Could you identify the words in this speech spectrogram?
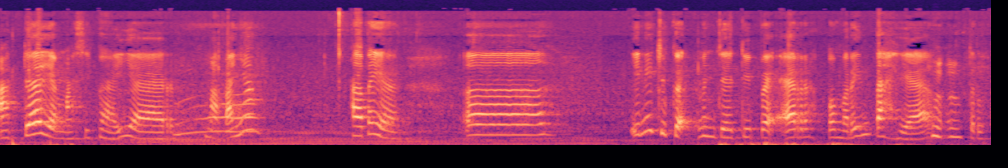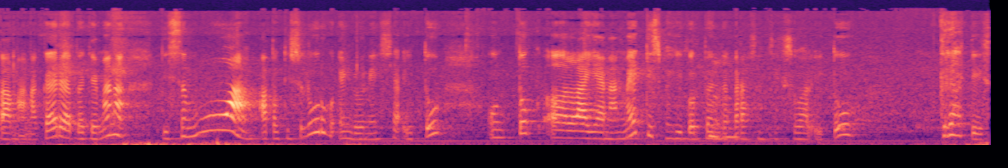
Ada yang masih bayar. Hmm. Makanya apa ya? Uh, ini juga menjadi PR pemerintah ya, mm terutama negara bagaimana di semua atau di seluruh Indonesia itu untuk uh, layanan medis bagi korban mm kekerasan seksual itu gratis.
